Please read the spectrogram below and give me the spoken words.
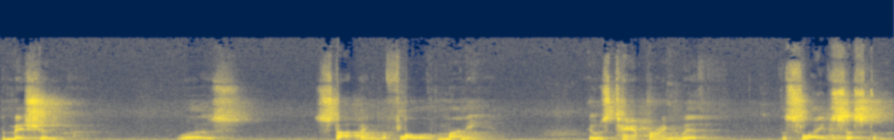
The mission was stopping the flow of money, it was tampering with the slave system.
